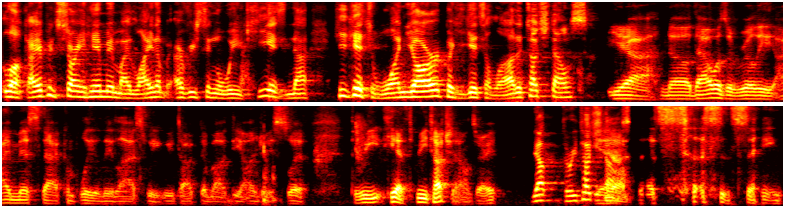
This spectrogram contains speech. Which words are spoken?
look. I've been starting him in my lineup every single week. He is not. He gets one yard, but he gets a lot of touchdowns. Yeah, no, that was a really. I missed that completely last week. We talked about D'Andre Swift. Three. He had three touchdowns, right? Yep, three Yeah, touchdowns. that's that's insane.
